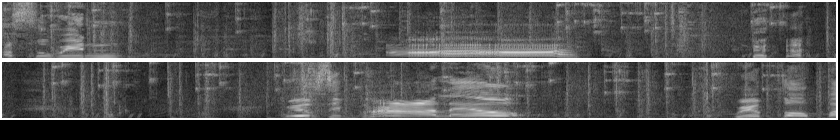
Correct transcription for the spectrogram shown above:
อัศวินอ้าเวฟ15แล้ว เวฟต่อไป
